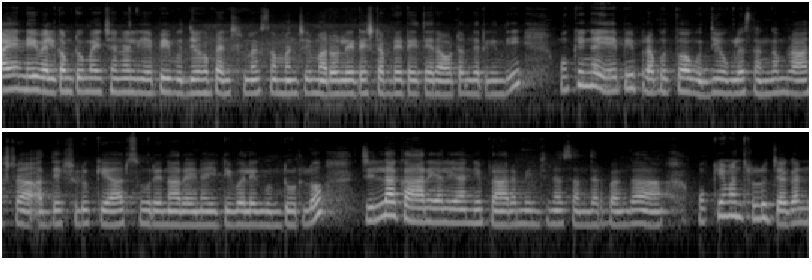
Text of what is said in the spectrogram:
హాయ్ అండి welcome to my channel AP ఉద్యోగ పెన్షన్లకు సంబంధించి మరో లేటెస్ట్ అప్డేట్ అయితే రావటం జరిగింది. ముఖ్యంగా ఏపీ ప్రభుత్వ ఉద్యోగుల సంఘం రాష్ట్ర అధ్యక్షుడు కేఆర్ సూర్యనారాయణ ఇటీవలే గుంటూరులో జిల్లా కార్యాలయాన్ని ప్రారంభించిన సందర్భంగా ముఖ్యమంత్రులు జగన్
